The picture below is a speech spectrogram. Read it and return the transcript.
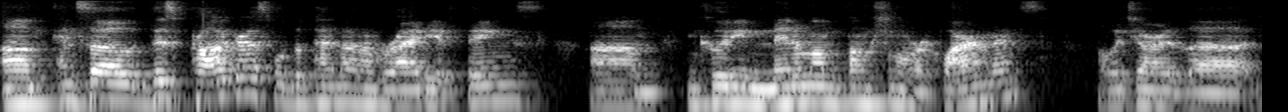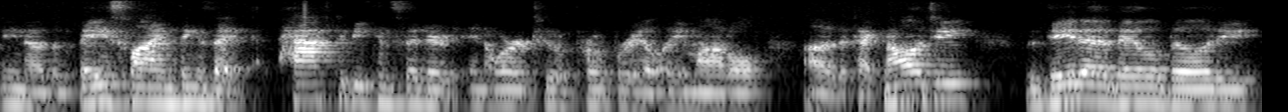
Um, and so this progress will depend on a variety of things, um, including minimum functional requirements, which are the, you know, the baseline things that have to be considered in order to appropriately model uh, the technology, the data availability,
